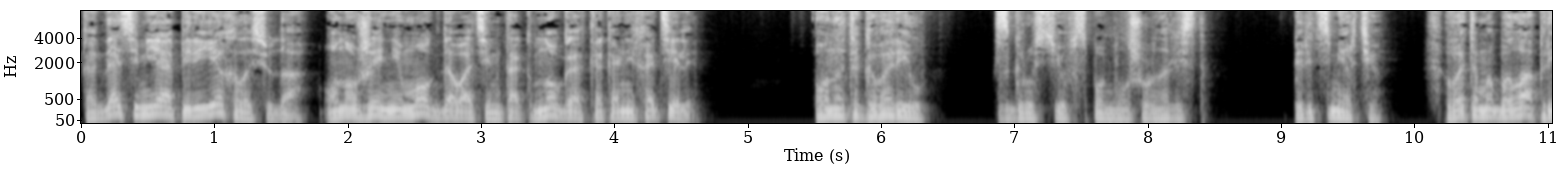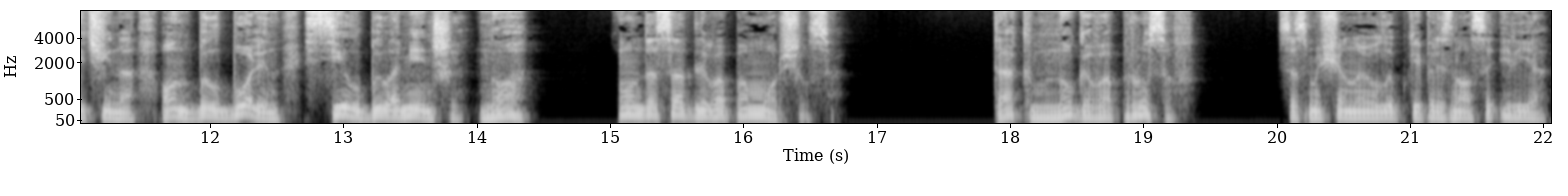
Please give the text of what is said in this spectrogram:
Когда семья переехала сюда, он уже не мог давать им так много, как они хотели». «Он это говорил», – с грустью вспомнил журналист. «Перед смертью. В этом и была причина. Он был болен, сил было меньше, но...» Он досадливо поморщился. «Так много вопросов», — со смущенной улыбкой признался Илья.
